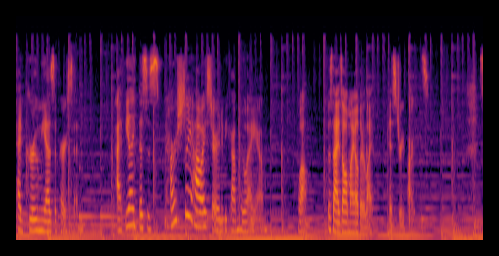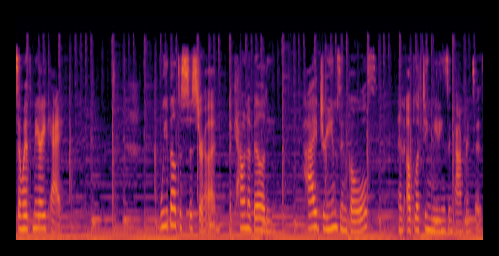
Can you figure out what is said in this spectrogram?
had grew me as a person. I feel like this is partially how I started to become who I am. Well, besides all my other life history parts. So, with Mary Kay, we built a sisterhood, accountability, high dreams and goals, and uplifting meetings and conferences.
